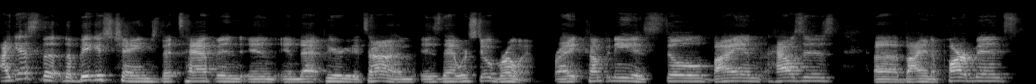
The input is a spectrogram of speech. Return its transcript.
I guess the the biggest change that's happened in in that period of time is that we're still growing. Right, company is still buying houses, uh, buying apartments,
